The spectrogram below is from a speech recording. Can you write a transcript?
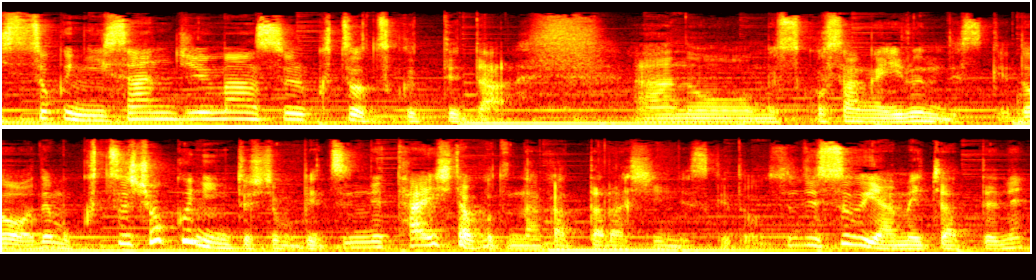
足2 3 0万する靴を作ってたあの息子さんがいるんですけどでも靴職人としても別にね大したことなかったらしいんですけどそれですぐ辞めちゃってね。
